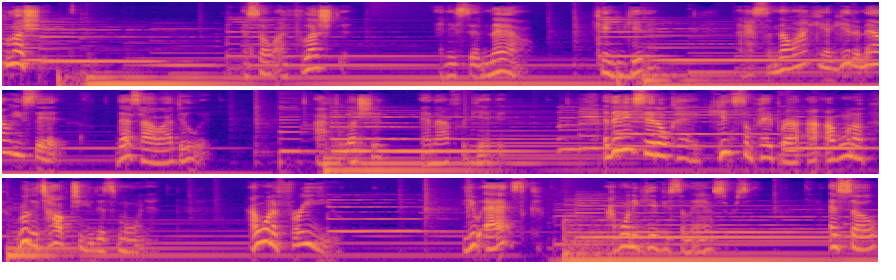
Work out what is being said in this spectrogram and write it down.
Flush it. And so I flushed it. And he said, Now, can you get it? And I said, No, I can't get it now. He said, That's how I do it. I flush it and I forgive it. And then he said, Okay, get some paper. I, I, want to really talk to you this morning. I want to free you. You ask, I want to give you some answers. And so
